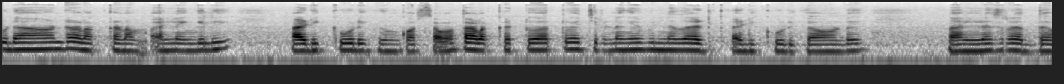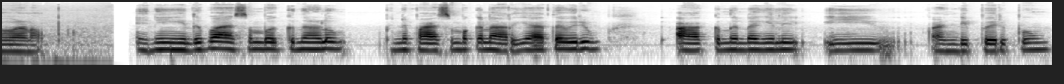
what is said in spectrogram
വിടാണ്ട് ഇളക്കണം അല്ലെങ്കിൽ അടിക്ക് പിടിക്കും. കുറച്ച് നമ്മൾ തിളക്കെട്ട് പറഞ്ഞിട്ട് വെച്ചിട്ടുണ്ടെങ്കിൽ പിന്നെ അത് അടി അടിക്ക് പിടിക്കാതുകൊണ്ട് നല്ല ശ്രദ്ധ വേണം. ഇനി ഏത് പായസം വെക്കുന്നാളും പിന്നെ പായസം വെക്കാൻ അറിയാത്തവരും ആക്കുന്നുണ്ടെങ്കിൽ ഈ അണ്ടിപ്പരിപ്പും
